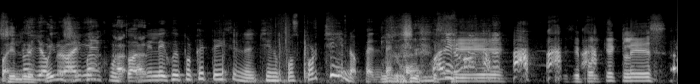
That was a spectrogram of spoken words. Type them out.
Bueno, le yo, pero alguien junto a, a- mí le dijo, ¿y por qué te dicen el chino? Pues por chino, pendejo. Sí. Dice, ¿por qué crees?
